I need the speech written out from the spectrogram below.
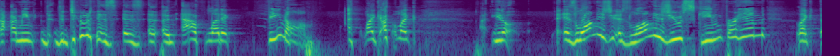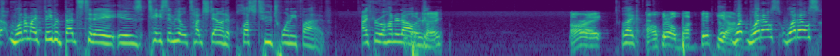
I, mean, the, the dude is is a, an athletic phenom. like, I, like, you know, as long as you, as long as you scheme for him, like uh, one of my favorite bets today is Taysom Hill touchdown at plus two twenty five. I threw a hundred dollars Okay. All right. Like I'll throw a buck fifty on. what what else what else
